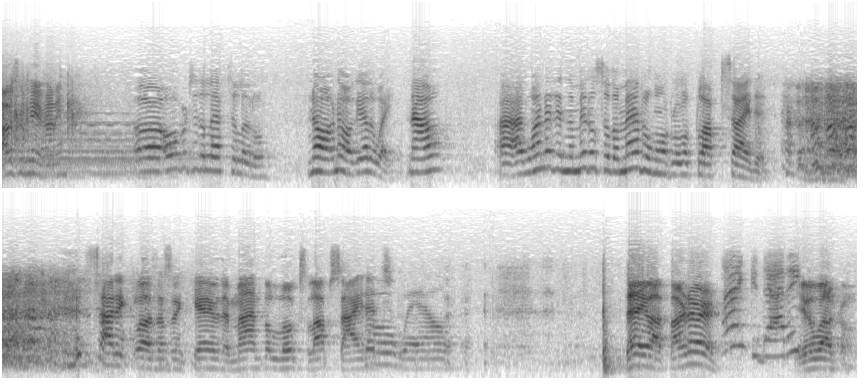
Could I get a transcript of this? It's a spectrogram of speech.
How's it here, honey? Uh, over to the left a little. No, no, the other way. Now, I I want it in the middle so the mantel won't look lopsided. Santa Claus doesn't care if the mantel looks lopsided. Oh, well. There you are, partner. Thank you, Daddy. You're welcome.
